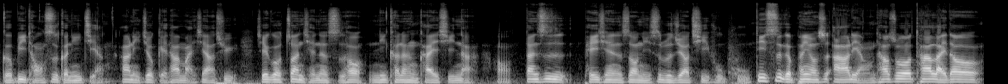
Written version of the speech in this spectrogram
隔壁同事跟你讲，啊你就给他买下去。结果赚钱的时候，你可能很开心呐，哦，但是赔钱的时候，你是不是就要气噗噗？第四个朋友是阿良，他说他来到。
